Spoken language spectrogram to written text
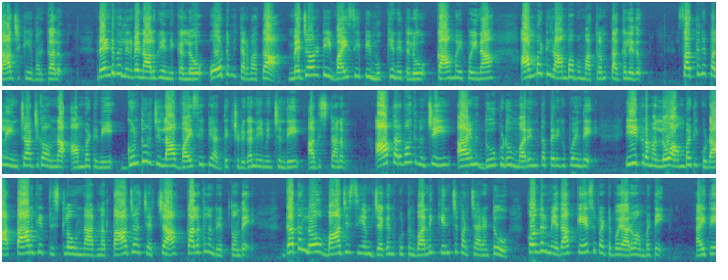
రాజకీయ వర్గాలు. రెండు వేల ఇరవై నాలుగు ఎన్నికల్లో ఓటమి తర్వాత మెజారిటీ వైసీపీ ముఖ్య నేతలు కామైపోయినా అంబటి రాంబాబు మాత్రం తగ్గలేదు. సత్తెనపల్లి ఇన్ఛార్జిగా ఉన్న అంబటిని గుంటూరు జిల్లా వైసీపీ అధ్యక్షుడిగా నియమించింది అధిష్టానం. ఆ తర్వాత నుంచి ఆయన దూకుడు మరింత పెరిగిపోయింది. ఈ క్రమంలో అంబటి కూడా టార్గెట్ లిస్టులో ఉన్నారన్న తాజా చర్చ కలకలం రేపుతోంది. గతంలో మాజీ సీఎం జగన్ కుటుంబాన్ని కించపరిచారంటూ కొందరి మీద కేసు పెట్టబోయారు అంబటి. అయితే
